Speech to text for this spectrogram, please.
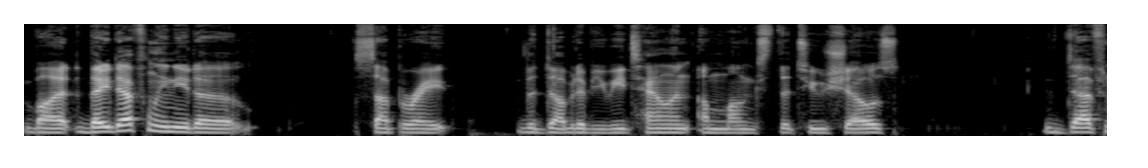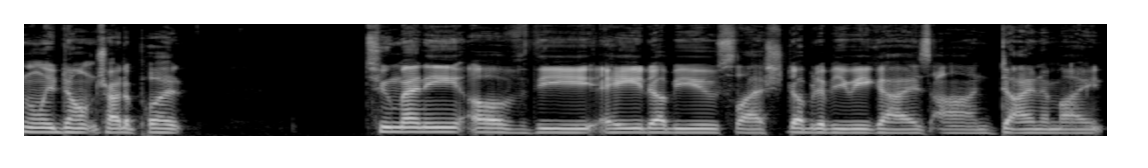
But they definitely need to separate the WWE talent amongst the two shows. Definitely don't try to put too many of the AEW slash WWE guys on Dynamite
